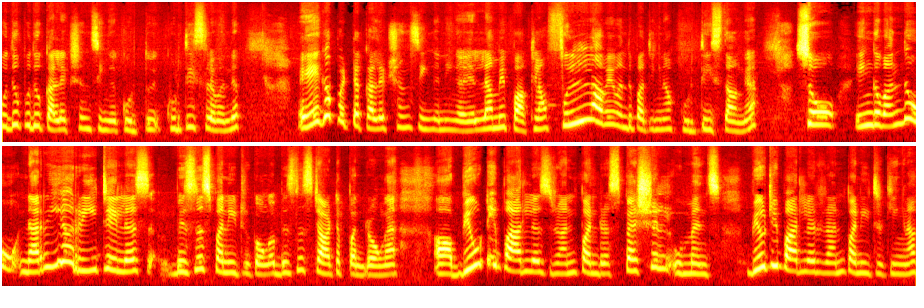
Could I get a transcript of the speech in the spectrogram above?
புது புது கலெக்ஷன்ஸ் இங்கே குர்த்து குர்த்திஸில் வந்து ஏகப்பட்ட கலெக்ஷன்ஸ் இங்கே நீங்கள் எல்லாமே பார்க்கலாம். ஃபுல்லாகவே வந்து பார்த்திங்கன்னா குர்த்திஸ் தாங்க. ஸோ இங்கே வந்து நிறைய ரீட்டெய்லர்ஸ் பிஸ்னஸ் பண்ணிகிட்ருக்கவங்க இருக்கவங்க பிஸ்னஸ் ஸ்டார்ட் அப் பண்ணுறவங்க பியூட்டி பார்லர்ஸ் ரன் பண்ணுற special women's beauty parlour run பண்ணிட்டு இருக்கீங்கன்னா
